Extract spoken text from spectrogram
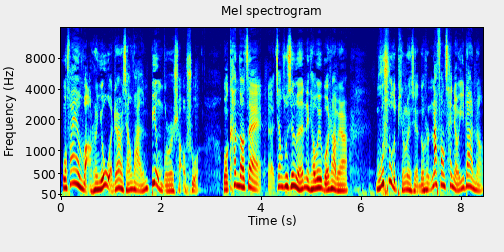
我发现网上有我这样想法的人并不是少数。我看到在呃江苏新闻那条微博上边，无数的评论写都是那放菜鸟驿站呢，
